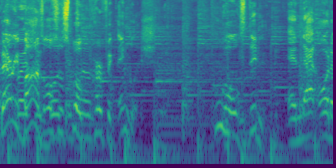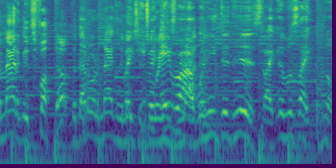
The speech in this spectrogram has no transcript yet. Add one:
Barry Bonds also spoke perfect English. Pujols didn't, and that automatically it's fucked up. But that automatically Like makes it to even where A he's Rod not. when he did his, like it was like you know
